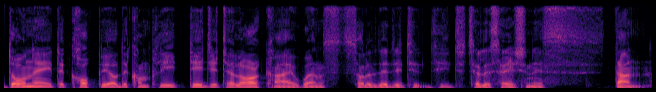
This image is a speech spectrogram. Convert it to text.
donate a copy of the complete digital archive once sort of the digitalization is done.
